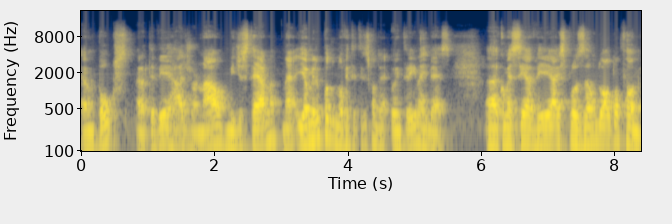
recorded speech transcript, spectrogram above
eram poucos, era TV, rádio, jornal, mídia externa, né? E eu me lembro quando, em 93, quando eu entrei na RBS, ah, comecei a ver a explosão do out of home.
